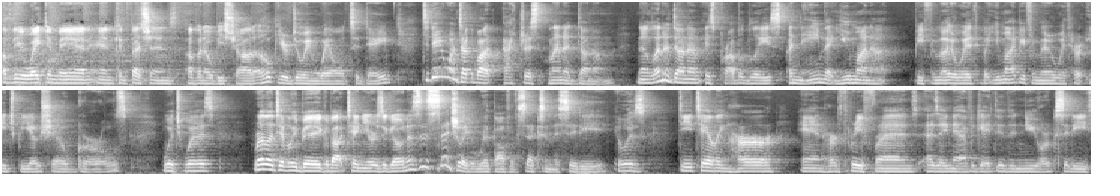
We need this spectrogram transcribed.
of The Awakened Man and Confessions of an Obese Child. I hope you're doing well today. Today, I want to talk about actress Lena Dunham. Now, Lena Dunham is probably a name that you might not be familiar with, but you might be familiar with her HBO show Girls, which was relatively big about 10 years ago and is essentially a ripoff of Sex in the City. It was detailing her and her three friends as they navigate through the New York City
